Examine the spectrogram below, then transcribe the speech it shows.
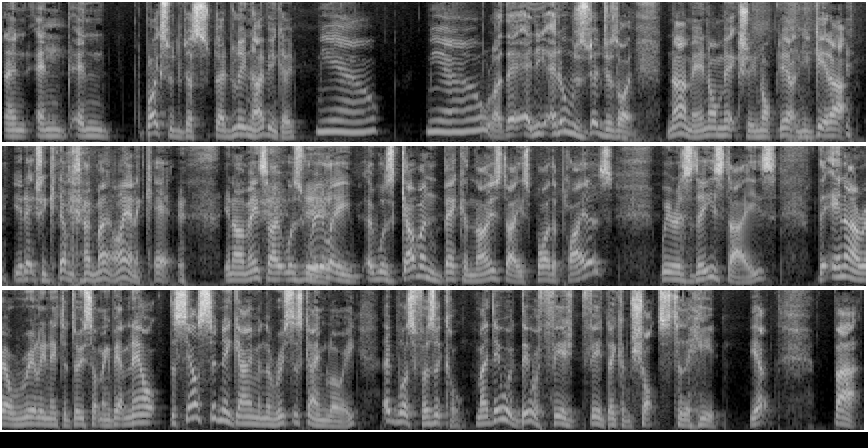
and and and blokes would just they'd lean over and go meow. Meow like that, and, and it was just like, no man, I'm actually knocked out. And you get up, you'd actually get up and say, mate, I ain't a cat. You know what I mean? So it was really, it was governed back in those days by the players, whereas these days, the NRL really need to do something about it. Now, the South Sydney game and the Roosters game, Louis, it was physical. Mate, there were, there were fair, fair dinkum shots to the head. Yep. But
